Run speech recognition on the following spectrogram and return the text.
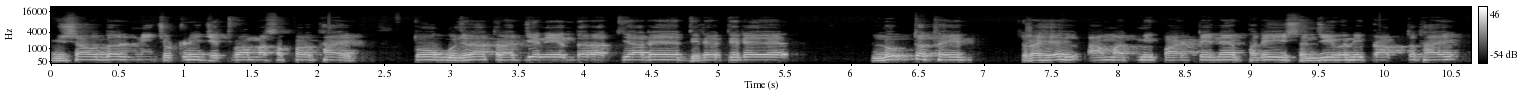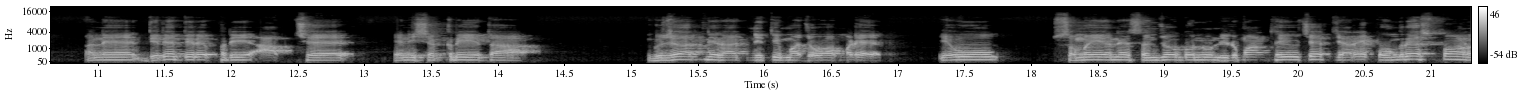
વિસાવદરની ચૂંટણી જીતવામાં સફળ થાય, તો ગુજરાત રાજ્યની અંદર અત્યારે ધીરે ધીરે લુપ્ત થઈ રહેલ આમ આદમી પાર્ટીને ફરી સંજીવની પ્રાપ્ત થાય અને ધીરે ધીરે ફરી આપ છે એની સક્રિયતા ગુજરાતની રાજનીતિમાં જોવા મળે એવું સમય અને સંજોગોનું નિર્માણ થયું છે. ત્યારે કોંગ્રેસ પણ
